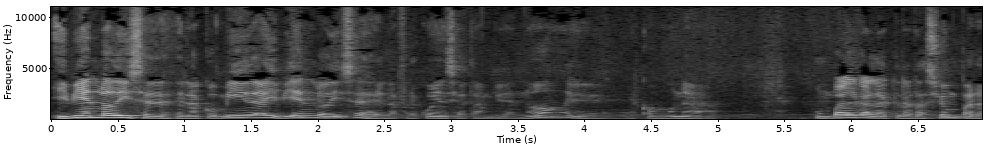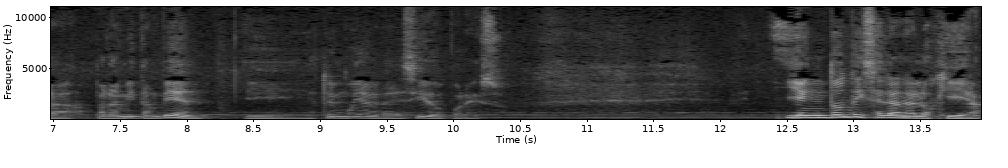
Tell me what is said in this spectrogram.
Y bien lo dice desde la comida y bien lo dice desde la frecuencia también, ¿no? Eh, es como una, un valga la aclaración para, para mí también y estoy muy agradecido por eso. ¿Y en dónde hice la analogía?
